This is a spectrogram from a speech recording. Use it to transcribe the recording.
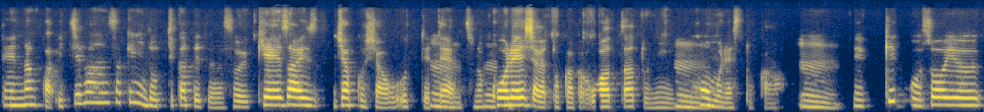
う。で、なんか一番先にどっちかって言ったら、そういう経済弱者を打ってて、うんそのうん高齢者とかが終わった後に、うん。ホームレスとか、うん。で、結構そういう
